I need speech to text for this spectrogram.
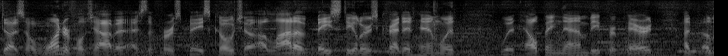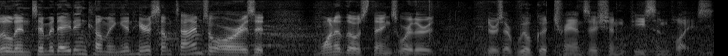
does a wonderful job as the first base coach. A, a lot of base stealers credit him with with helping them be prepared. A, a little intimidating coming in here sometimes, or, or is it one of those things where there there's a real good transition piece in place.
